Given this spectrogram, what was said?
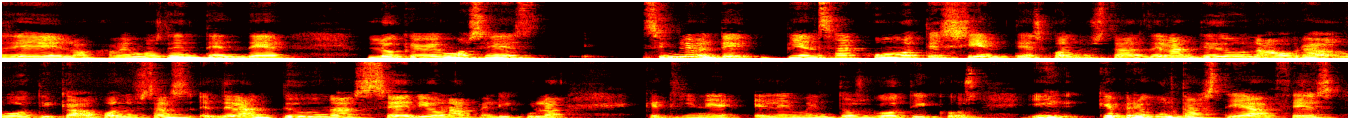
de, lo acabemos de entender, lo que vemos es simplemente piensa cómo te sientes cuando estás delante de una obra gótica o cuando estás delante de una serie una película que tiene elementos góticos y qué preguntas te haces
